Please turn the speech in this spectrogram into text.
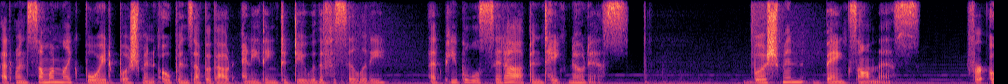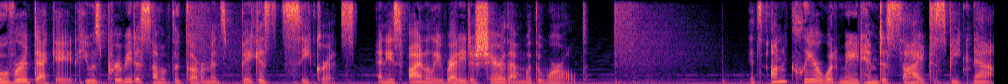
that when someone like Boyd Bushman opens up about anything to do with the facility, that people will sit up and take notice. Bushman banks on this. For over a decade, he was privy to some of the government's biggest secrets, and he's finally ready to share them with the world. It's unclear what made him decide to speak now.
